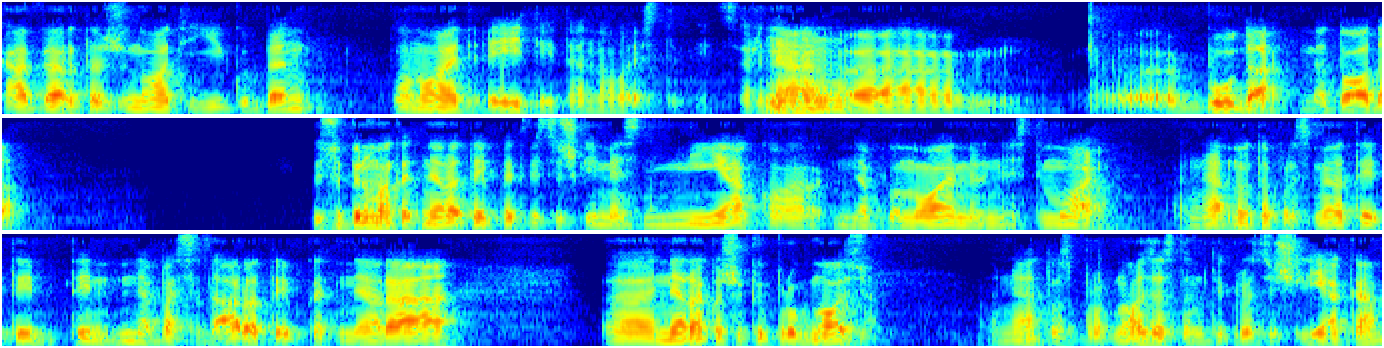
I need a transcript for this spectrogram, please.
ką verta žinoti, jeigu bent planuojat eiti į tą naują estimates, ar ne, mm būdą, metodą. Visų pirma, kad nėra taip, kad visiškai mes nieko neplanuojam ir nestimuojam. Ne? Nu, ta prasme, tai, tai, tai nepasidaro taip, kad nėra, uh, nėra kažkokių prognozių. Ne? Tos prognozijas tam tikros išlieka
